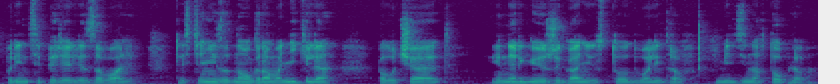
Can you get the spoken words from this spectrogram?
в принципе реализовали. То есть они из 1 грамма никеля получают энергию сжигания 102 литров бензина в топливо.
